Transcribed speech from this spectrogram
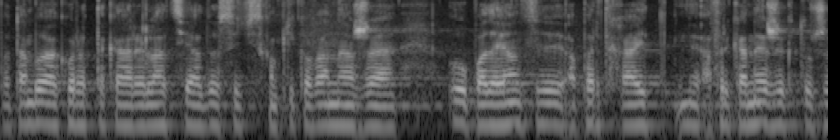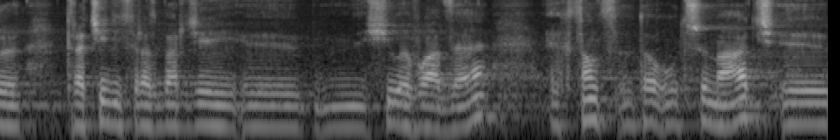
bo tam była akurat taka relacja dosyć skomplikowana, że upadający apartheid, y, Afrykanerzy, którzy tracili coraz bardziej y, siłę władzy, y, chcąc to utrzymać, y,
